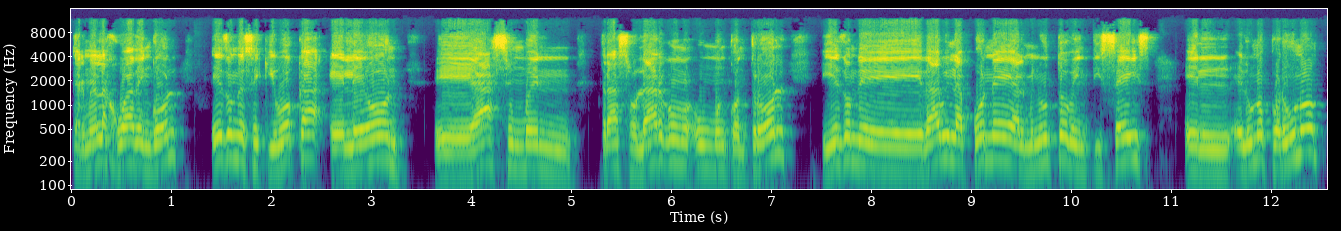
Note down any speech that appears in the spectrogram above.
terminar la jugada en gol, es donde se equivoca. El León eh, hace un buen trazo largo, un buen control, y es donde Dávila pone al minuto 26 el, uno por uno,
